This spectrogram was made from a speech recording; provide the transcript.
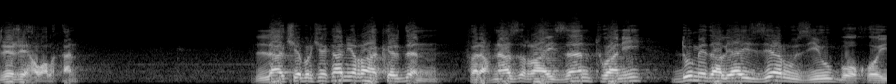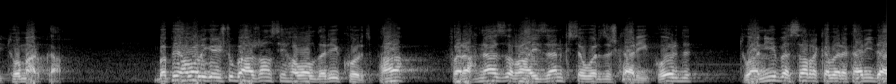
درێژەی هەواڵەکان لە کێبڕکێکانی ڕاکردن فەرحناز ڕایزەن توانی دوو مێدالیای زێڕ و زیو بۆ خۆی تۆمار بکە بەپێی هەواڵی گەیشتوو بە ئاژانسی هەواڵدەریی کوردپا، فەرەحناز ڕایزەن کچە وەرزشکاری کورد، توانی بەسەر ڕکەبەرەکانیدا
